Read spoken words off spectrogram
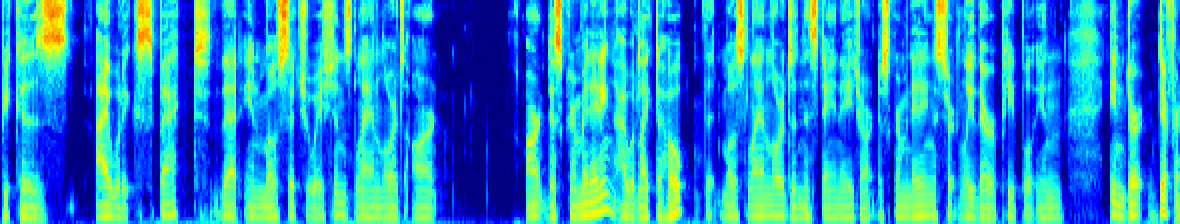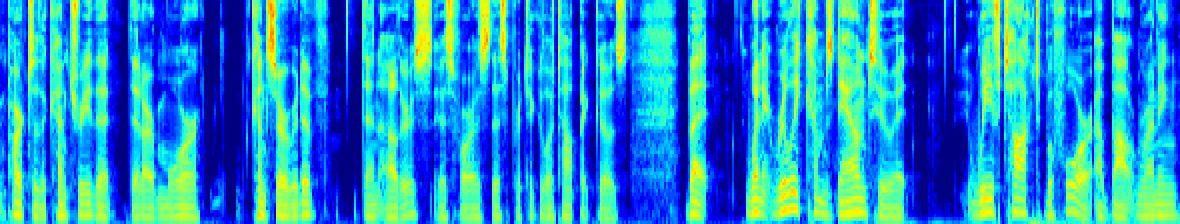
because I would expect that in most situations, landlords aren't aren't discriminating. I would like to hope that most landlords in this day and age aren't discriminating. Certainly, there are people in in different parts of the country that that are more conservative than others as far as this particular topic goes. But when it really comes down to it, we've talked before about running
